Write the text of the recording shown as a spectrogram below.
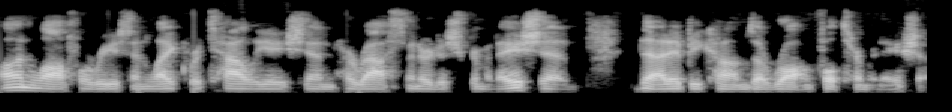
unlawful reason, like retaliation, harassment, or discrimination, that it becomes a wrongful termination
